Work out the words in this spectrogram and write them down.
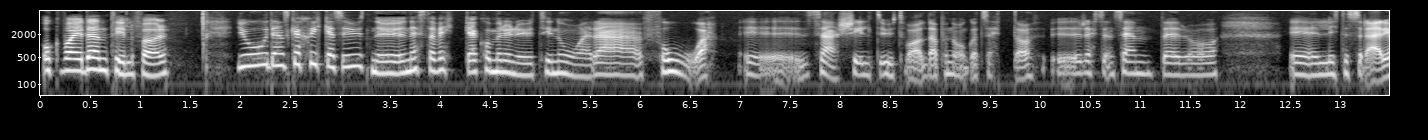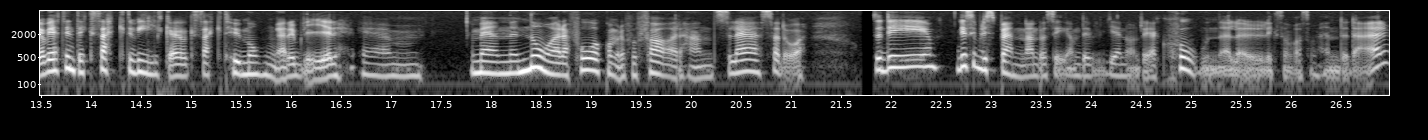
Och vad är den till för? Jo, den ska skickas ut nu. Nästa vecka kommer den ut till några få eh, särskilt utvalda på något sätt. Då. Eh, recensenter och eh, lite sådär. Jag vet inte exakt vilka och exakt hur många det blir. Ehm, men några få kommer att få förhandsläsa då. Så det, det ska bli spännande att se om det ger någon reaktion eller liksom vad som händer där.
